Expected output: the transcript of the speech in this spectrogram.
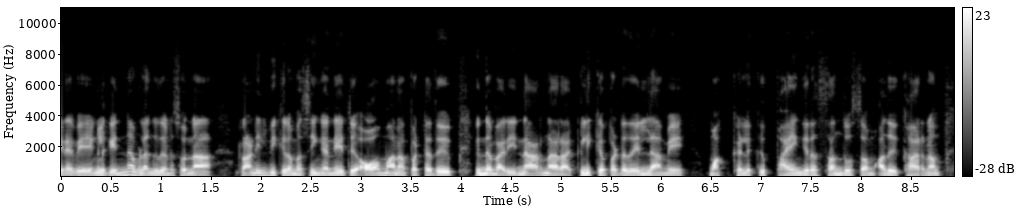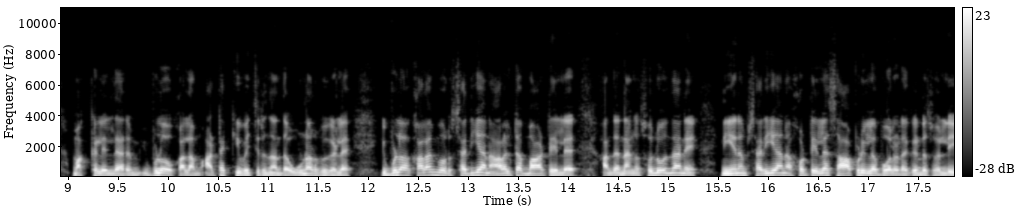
எனவே எங்களுக்கு என்ன விளங்குதுன்னு சொன்னால் ரணில் விக்ரமசிங்க நேற்று அவமானப்பட்டது. இந்த மாதிரி நார் நாராக கிழிக்கப்பட்டது எல்லாமே மக்களுக்கு பயங்கர சந்தோஷம். அது காரணம் மக்கள் எல்லாரும் இவ்வளோ காலம் அடக்கி வச்சிருந்த அந்த உணர்வுகளை இவ்வளோ காலம் ஒரு சரியான ஆள்கிட்ட மாட்டையில் அந்த நாங்கள் சொல்லுவோம் தானே நீ என்ன சரியான ஹோட்டலில் சாப்பிடல போலடக்குன்னு சொல்லி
